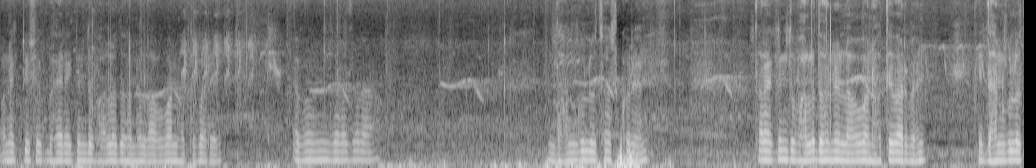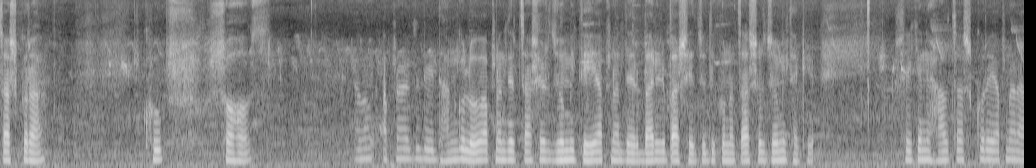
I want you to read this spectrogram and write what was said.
অনেক কৃষক ভাইরা কিন্তু ভালো ধরনের লাভবান হতে পারে। এবং যারা যারা ধানগুলো চাষ করেন, তারা কিন্তু ভালো ধরনের লাভবান হতে পারবেন। এই ধানগুলো চাষ করা খুব সহজ। এবং আপনারা যদি এই ধানগুলো আপনাদের চাষের জমিতে, আপনাদের বাড়ির পাশে যদি কোনো চাষের জমি থাকে, সেখানে হাল চাষ করে আপনারা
